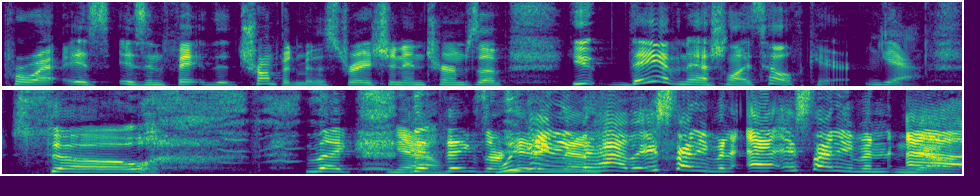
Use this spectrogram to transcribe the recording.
pro is is in fa- the Trump administration in terms of you. They have nationalized health care. Yeah. So, like, Yeah. the things are we hitting them. even have it. It's not even. It's not even. No. Uh,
